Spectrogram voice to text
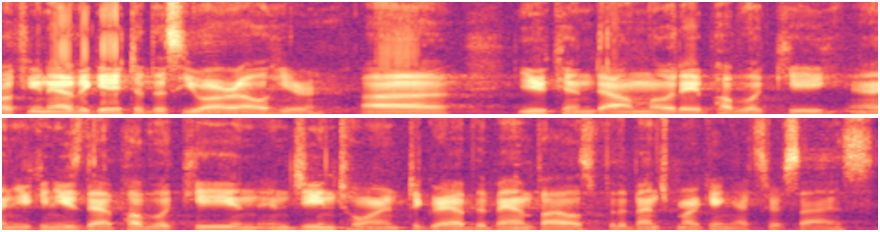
if you navigate to this URL here, uh, you can download a public key, and you can use that public key in, in GeneTorrent to grab the BAM files for the benchmarking exercise.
